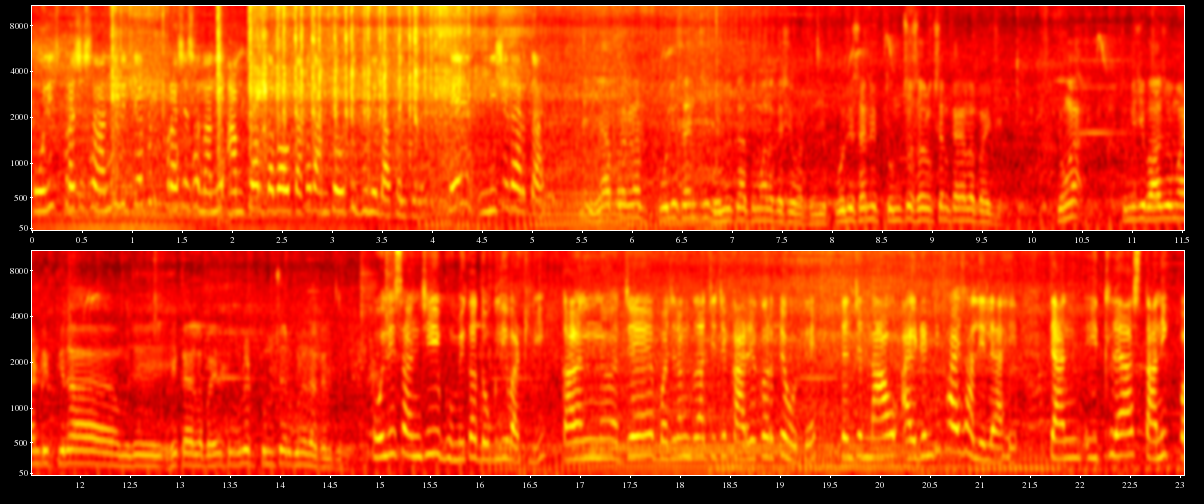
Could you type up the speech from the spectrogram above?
पोलीस प्रशासनाने विद्यापीठ प्रशासनाने आमच्यावर दबाव टाकत आमच्यावरती गुन्हे दाखल केले. हे निषेधार्थ आहे. या प्रकरणात पोलिसांची भूमिका तुम्हाला कशी वाटते? म्हणजे पोलिसांनी तुमचं संरक्षण करायला पाहिजे किंवा तुम्ही जी बाजू मांडली तिला म्हणजे हे करायला पाहिजे उलट तुमच्यावर गुन्हे दाखल केले पोलिसांची भूमिका दोगली वाटली कारण जे बजरंग दलाचे जे कार्यकर्ते होते त्यांचे नाव आयडेंटिफाय झालेले आहे. त्यां इथल्या स्थानिक प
